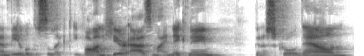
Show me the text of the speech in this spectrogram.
to be able to select Ivan here as my nickname. I'm to scroll down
